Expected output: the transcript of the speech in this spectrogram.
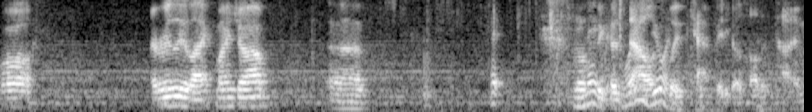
Well, I really like my job. Uh, mostly because what are Dallas plays cat videos all the time.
